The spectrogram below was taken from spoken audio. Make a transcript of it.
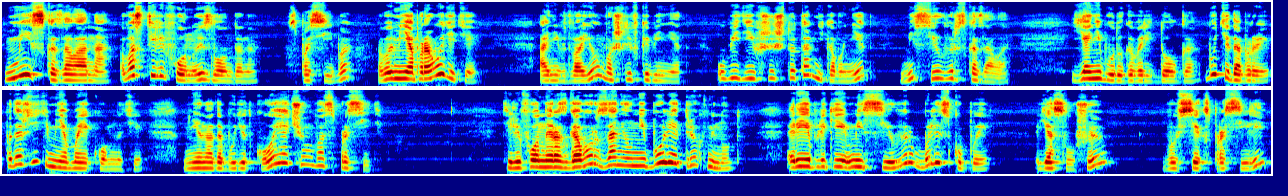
«Мисс», — сказала она, — «вас телефону из Лондона». «Спасибо. Вы меня проводите?» Они вдвоем вошли в кабинет. Убедившись, что там никого нет, мисс Силвер сказала — я не буду говорить долго. Будьте добры, подождите меня в моей комнате. Мне надо будет кое о чем вас спросить. Телефонный разговор занял не более трех минут. Реплики мисс Силвер были скупы. «Я слушаю. Вы всех спросили?»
